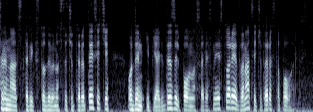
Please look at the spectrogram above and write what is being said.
Тринадцятий рік 194 тисячі, 1,5 дизель, повна сервісна історія, 12400 по вартості.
